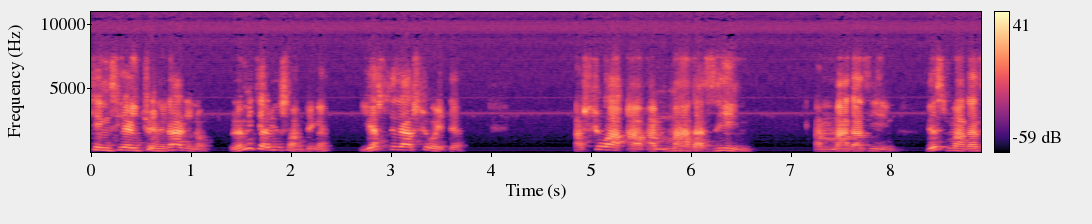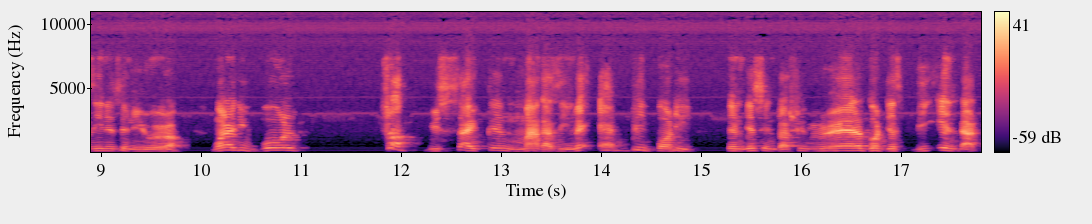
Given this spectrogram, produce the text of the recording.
things here in Trinidad, you know. Let me tell you something. Eh? Yesterday I showed it. Eh? I show a, a, a magazine. A magazine. This magazine is in Europe. One of the world top recycling magazine where everybody in this industry real good just be in that.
